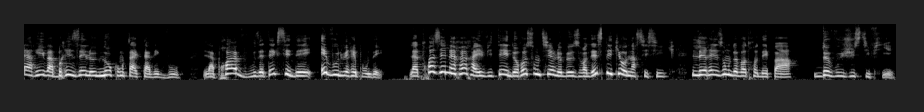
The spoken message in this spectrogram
arrive à briser le no-contact avec vous. La preuve, vous êtes excédé et vous lui répondez. La troisième erreur à éviter est de ressentir le besoin d'expliquer au narcissique les raisons de votre départ, de vous justifier.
